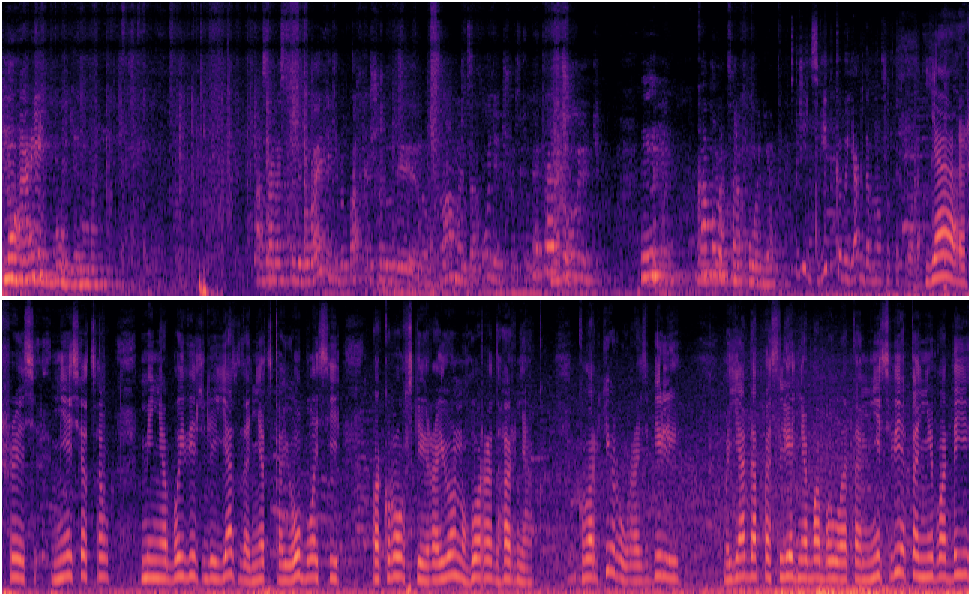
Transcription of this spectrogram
Но гореть будем мы. А зараз сюди бувають такі випадки, що люди ну, зламують, заходять, щось тут Та що? ночують. М, Колодца ходят. Скажіть, звідки ви як давно в жовтих водах? Я 6 месяцев, меня вывезли, я с Донецкой области, Покровский район, город Горняк. Квартиру разбили, Я до последнего была там, ни света, ни воды,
